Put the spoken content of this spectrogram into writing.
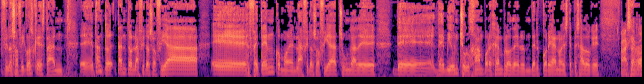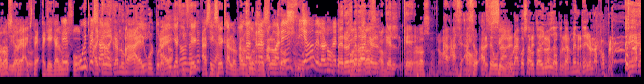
filosóficos que están eh, tanto, tanto en la filosofía eh, fetén como en la filosofía chunga de, de, de Byung-Chul Han, por ejemplo, del, del coreano este pesado que... Ah, horroroso. día- eh, hay, que- hay que dedicarle un, Es muy o- pesado. Hay que dedicarle una a él, anticultura. a ella No, no a los dos juntos. Dos, transparencia de No, narices. pero es verdad que. No, hace, no, una, cosa de la autoayuda copla, totalmente. La. Pero,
